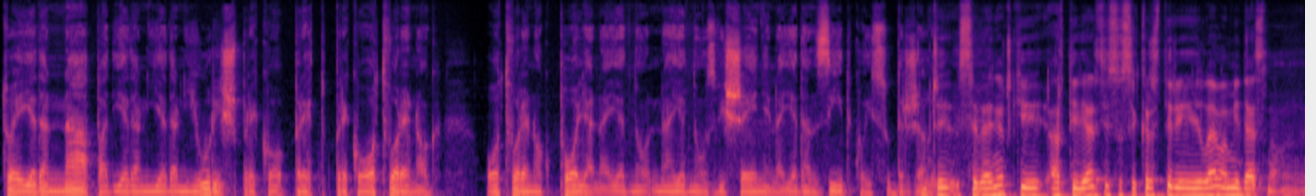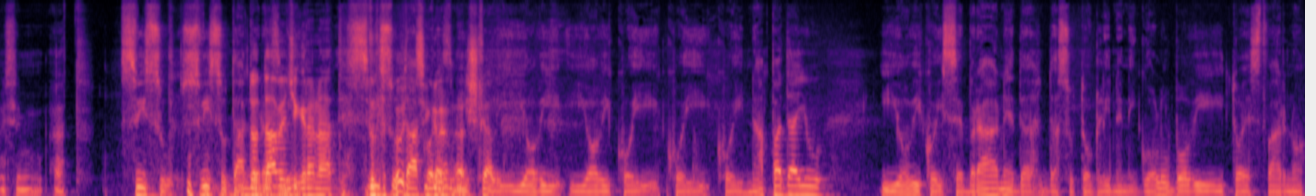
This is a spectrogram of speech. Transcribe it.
to je jedan napad, jedan, jedan juriš preko, pre, preko otvorenog otvorenog polja na jedno, na jedno uzvišenje, na jedan zid koji su držali. Znači, severnjački artiljerci su se krstili i levom i desnom. Mislim, eto. Svi su, svi su tako Dodavajući granate. Svi su tako granate. razmišljali i ovi, i ovi koji, koji, koji napadaju i ovi koji se brane da, da su to glineni golubovi i to je stvarno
